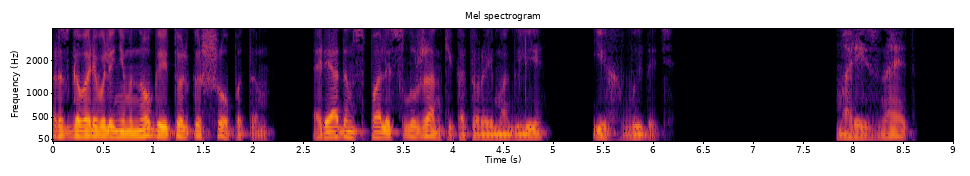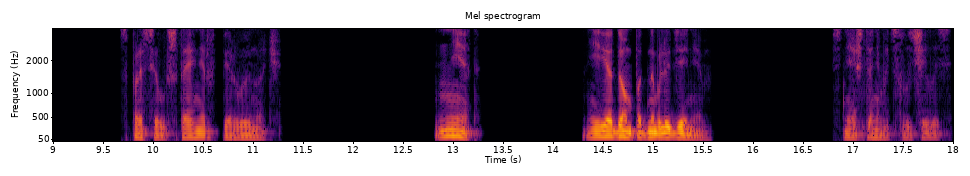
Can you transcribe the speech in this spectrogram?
Разговаривали немного и только шепотом. Рядом спали служанки, которые могли их выдать. «Марий знает?» — спросил Штайнер в первую ночь. «Нет. Ее дом под наблюдением. С ней что-нибудь случилось?»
